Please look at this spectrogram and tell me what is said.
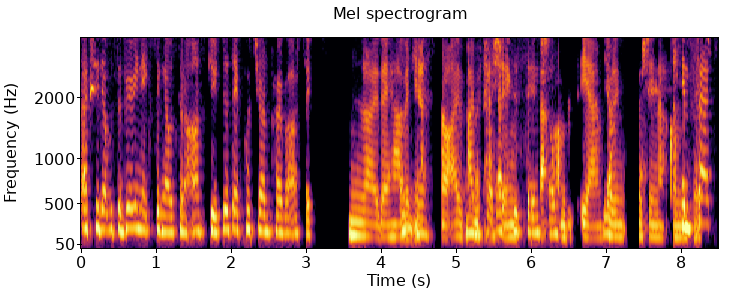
Actually, that was the very next thing I was going to ask you. Did they put you on probiotics? No, they haven't okay. yet. So I, am pushing. That's essential. That yeah, I'm yeah. Putting, pushing that conversation. In fact,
